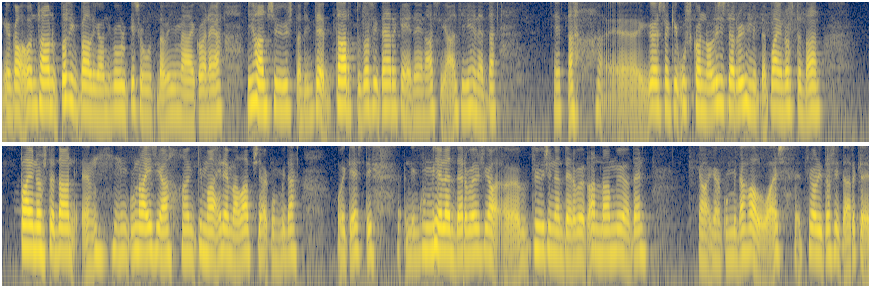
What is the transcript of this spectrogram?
joka on saanut tosi paljon julkisuutta viime aikoina ja ihan syystä. Niin se tarttui tosi tärkeään asiaan siihen, että että äh, joissakin uskonnollisissa ryhmissä painostetaan, painostetaan ähm, niin kuin naisia hankkimaan enemmän lapsia kuin mitä oikeasti niin kuin mielenterveys ja äh, fyysinen terveys antaa myöten ja, ja kuin mitä haluaisi. Et se oli tosi tärkeää.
